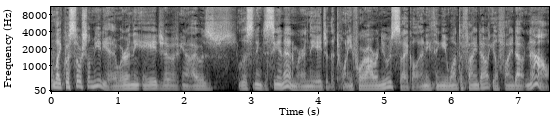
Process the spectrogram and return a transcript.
Like with social media we're in the age of you know i was listening to cnn we're in the age of the 24 hour news cycle. Anything you want to find out you'll find out now.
